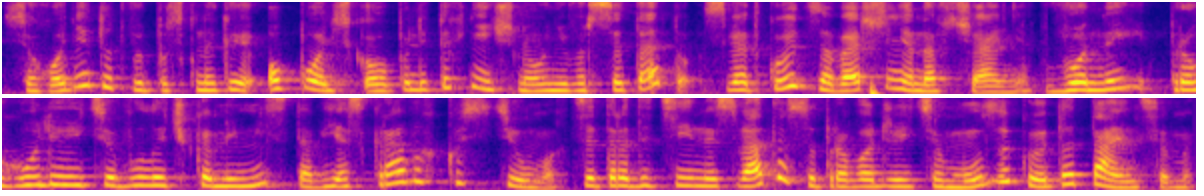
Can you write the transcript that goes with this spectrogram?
Сьогодні тут випускники Опольського політехнічного університету святкують завершення навчання. Вони прогулюються вуличками міста в яскравих костюмах. Це традиційне свято супроводжується музикою та танцями.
